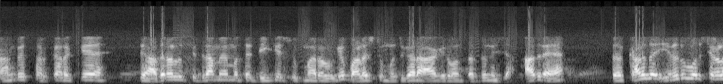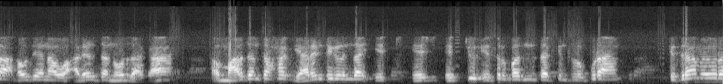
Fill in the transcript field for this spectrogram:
ಕಾಂಗ್ರೆಸ್ ಸರ್ಕಾರಕ್ಕೆ ಅದರಲ್ಲೂ ಸಿದ್ದರಾಮಯ್ಯ ಮತ್ತೆ ಡಿ ಕೆ ಶಿವಕುಮಾರ್ ಅವರಿಗೆ ಬಹಳಷ್ಟು ಮುಜುಗರ ಆಗಿರುವಂತದ್ದು ನಿಜ. ಆದ್ರೆ ಕಳೆದ ಎರಡು ವರ್ಷಗಳ ಅವಧಿಯ ನಾವು ಆಡಳಿತ ನೋಡಿದಾಗ ಮಾಡಿದಂತಹ ಗ್ಯಾರಂಟಿಗಳಿಂದ ಹೆಚ್ಚು ಹೆಸರು ಬಂದಕ್ಕಿಂತಲೂ ಕೂಡ ಸಿದ್ದರಾಮಯ್ಯ ಅವರ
